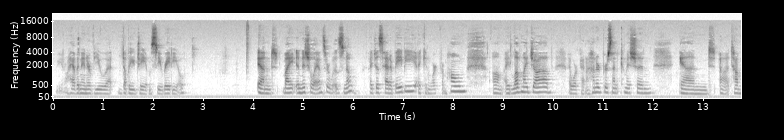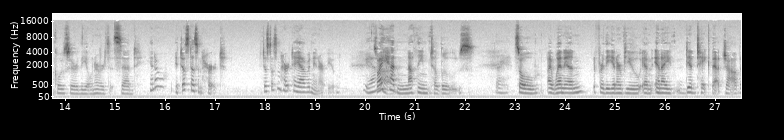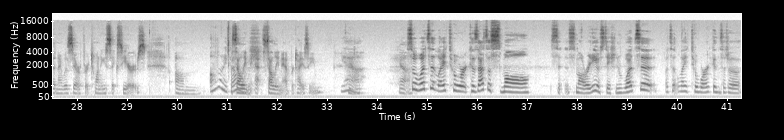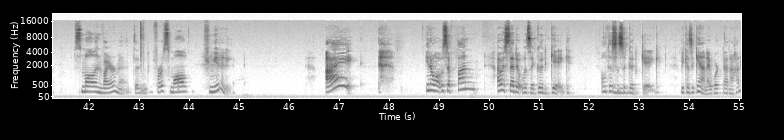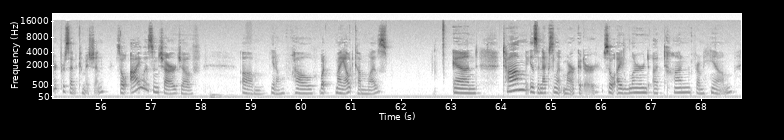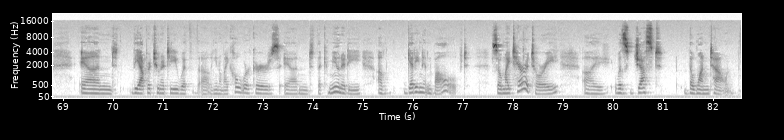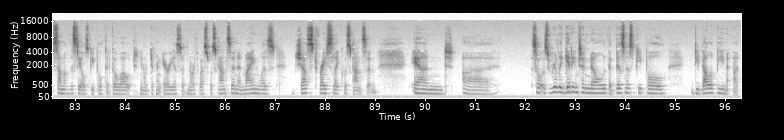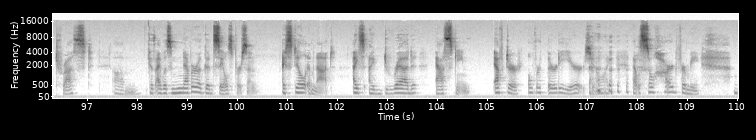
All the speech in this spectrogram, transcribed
you know, have an interview at WJMC Radio. And my initial answer was no. I just had a baby. I can work from home. Um, I love my job. I work on 100% commission. And uh, Tom Kozer, the owner, said, you know, it just doesn't hurt. It just doesn't hurt to have an interview. Yeah. So I had nothing to lose. Right. So I went in for the interview, and, and I did take that job, and I was there for 26 years, um, Oh my god. selling selling advertising. Yeah. Yeah. Yeah. So what's it like to work? Because that's a small, small radio station. What's it? What's it like to work in such a small environment and for a small community? I, you know, it was a fun. I always said it was a good gig. Oh, this mm-hmm. is a mm-hmm. good gig because again, I worked on a hundred percent commission, so I was in charge of, um, you know, how what my outcome was. And Tom is an excellent marketer, so I learned a ton from him, and the opportunity with uh, you know my coworkers and the community of getting involved. So my territory uh, was just the one town. Some of the salespeople could go out, you know, different areas of northwest Wisconsin, and mine was just Rice Lake, Wisconsin. And uh, so it was really getting to know the business people, developing a trust, because um, I was never a good salesperson. I still am not. I, I dread asking after over 30 years you know I, that was so hard for me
